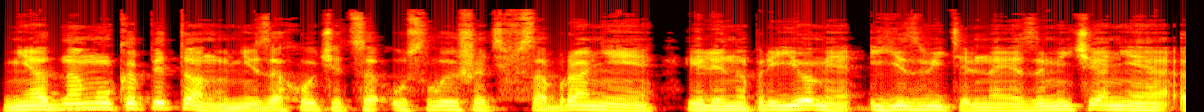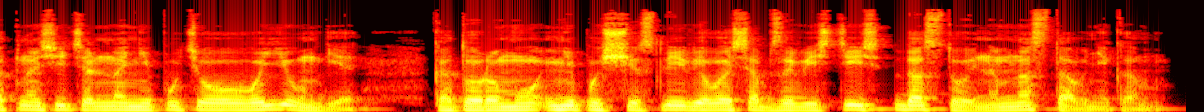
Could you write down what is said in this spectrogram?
Ни одному капитану не захочется услышать в собрании или на приеме язвительное замечание относительно непутевого юнги, которому не посчастливилось обзавестись достойным наставником.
